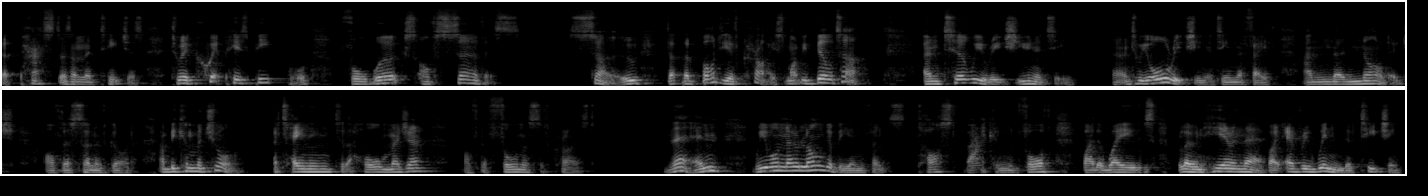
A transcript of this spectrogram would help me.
the pastors, and the teachers to equip his people for works of service so that the body of Christ might be built up until we reach unity, uh, until we all reach unity in the faith and the knowledge of the Son of God and become mature, attaining to the whole measure of the fullness of Christ. Then we will no longer be infants, tossed back and forth by the waves, blown here and there by every wind of teaching,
